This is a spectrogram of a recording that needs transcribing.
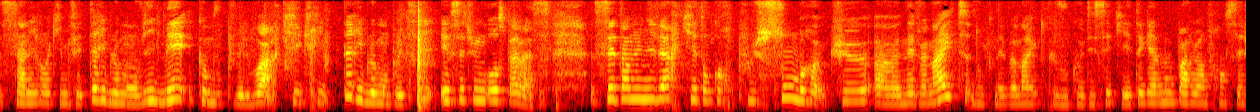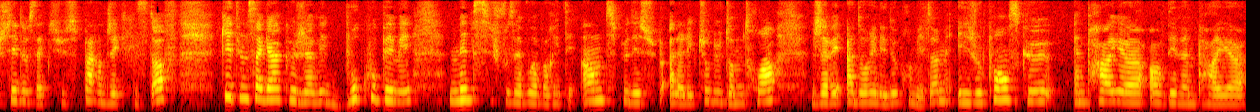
c'est un livre qui me fait terriblement envie, mais comme vous pouvez le voir, qui écrit terriblement petit et c'est une grosse pavasse. C'est un univers qui est encore plus sombre que euh, Nevernight, donc Nevernight que vous connaissez, qui est également paru en français chez De Saxus par Jay Christophe, qui est une saga que j'avais beaucoup aimée, même si je vous avoue avoir été un petit peu déçue à la lecture du tome 3. J'avais adoré les deux premiers tomes et je pense que Empire of the Vampire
